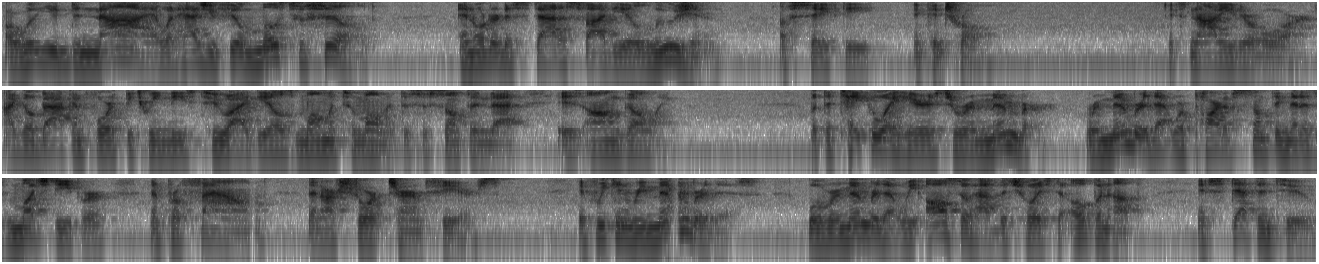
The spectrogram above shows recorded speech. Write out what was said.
Or will you deny what has you feel most fulfilled in order to satisfy the illusion of safety and control? It's not either or. I go back and forth between these two ideals moment to moment. This is something that is ongoing. But the takeaway here is to remember, remember that we're part of something that is much deeper and profound than our short term fears. If we can remember this, we'll remember that we also have the choice to open up and step into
